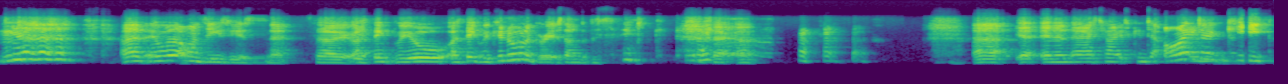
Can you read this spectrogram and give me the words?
and, well, that one's easy, isn't it? So I think we all, I think we can all agree it's under the sink. Uh, uh, in an airtight container. I don't keep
